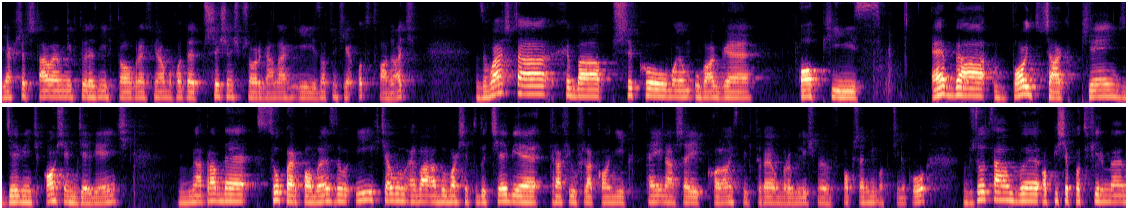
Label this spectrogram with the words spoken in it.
Jak przeczytałem niektóre z nich, to wręcz miałem ochotę przysiąść przy organach i zacząć je odtwarzać. Zwłaszcza chyba przykuł moją uwagę opis Ewa Wojczak 5989 Naprawdę super pomysł i chciałbym Ewa, aby właśnie to do Ciebie trafił flakonik tej naszej kolońskiej, którą robiliśmy w poprzednim odcinku. Wrzucam w opisie pod filmem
